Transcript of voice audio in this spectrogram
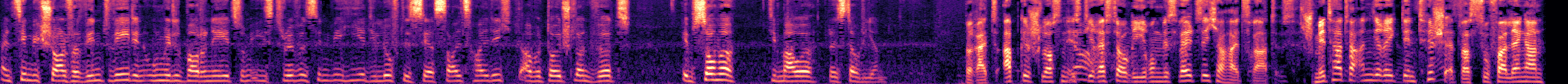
ein ziemlich scharfer Wind weht. In unmittelbarer Nähe zum East River sind wir hier. Die Luft ist sehr salzhaltig, aber Deutschland wird im Sommer die Mauer restaurieren. Bereits abgeschlossen ist die Restaurierung des Weltsicherheitsrates. Schmidt hatte angeregt, den Tisch etwas zu verlängern,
